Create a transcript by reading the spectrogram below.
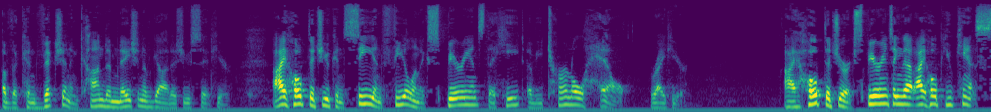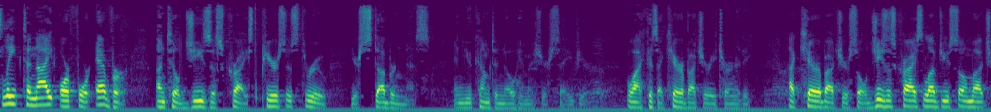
of the conviction and condemnation of God as you sit here. I hope that you can see and feel and experience the heat of eternal hell right here. I hope that you're experiencing that. I hope you can't sleep tonight or forever until Jesus Christ pierces through your stubbornness and you come to know Him as your Savior. Why? Because I care about your eternity. I care about your soul. Jesus Christ loved you so much.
